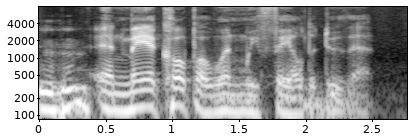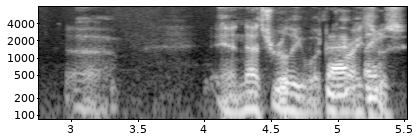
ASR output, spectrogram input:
Mm-hmm. And mea culpa when we fail to do that. Uh, and that's really what exactly. Christ was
